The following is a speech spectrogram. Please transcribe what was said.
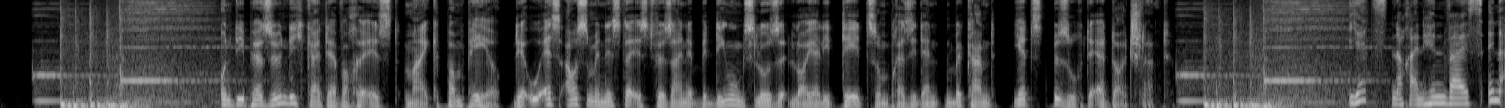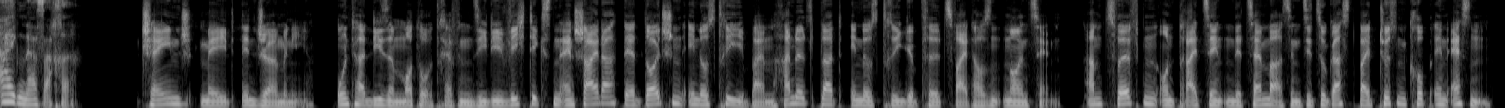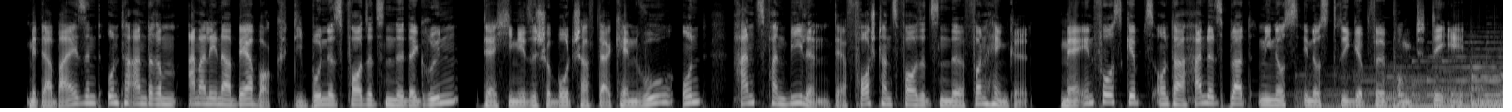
Und die Persönlichkeit der Woche ist Mike Pompeo. Der US-Außenminister ist für seine bedingungslose Loyalität zum Präsidenten bekannt. Jetzt besuchte er Deutschland. Jetzt noch ein Hinweis in eigener Sache. Change Made in Germany. Unter diesem Motto treffen Sie die wichtigsten Entscheider der deutschen Industrie beim Handelsblatt Industriegipfel 2019. Am 12. und 13. Dezember sind Sie zu Gast bei ThyssenKrupp in Essen. Mit dabei sind unter anderem Annalena Baerbock, die Bundesvorsitzende der Grünen, der chinesische Botschafter Ken Wu und Hans van Bielen, der Vorstandsvorsitzende von Henkel. Mehr Infos gibt's unter handelsblatt-industriegipfel.de.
